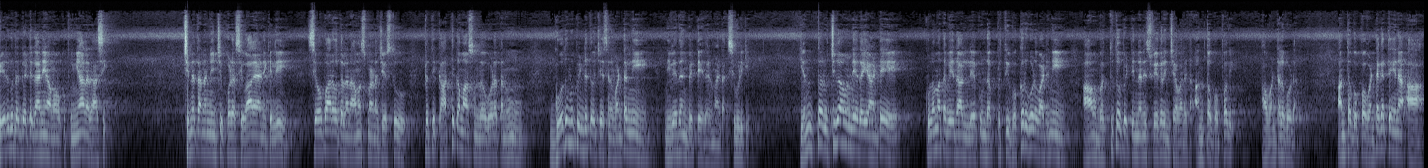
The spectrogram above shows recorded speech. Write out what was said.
పేరుకు తగ్గట్టుగానే ఆమె ఒక పుణ్యాల రాశి. చిన్నతనం నుంచి కూడా శివాలయానికి వెళ్ళి శివపార్వతుల నామస్మరణ చేస్తూ ప్రతి కార్తీక మాసంలో కూడా తను గోధుమ పిండితో చేసిన వంటల్ని నివేదన పెట్టేదన్నమాట శివుడికి. ఎంత రుచిగా ఉండేదయ్యా అంటే కులమత భేదాలు లేకుండా ప్రతి ఒక్కరు కూడా వాటిని ఆమె భక్తితో పెట్టిందని స్వీకరించేవారట. అంత గొప్పవి ఆ వంటలు కూడా. అంత గొప్ప వంటగత్తె అయిన ఆ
